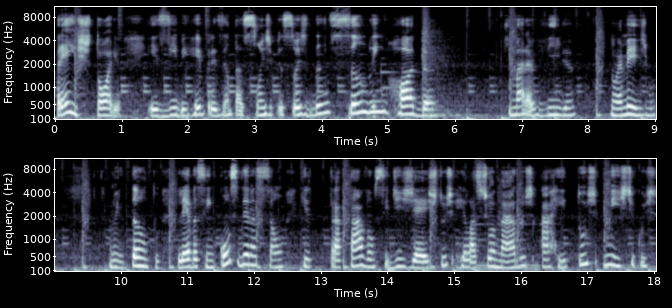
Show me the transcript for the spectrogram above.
pré-história exibem representações de pessoas dançando em roda. Que maravilha, não é mesmo? No entanto, leva-se em consideração que tratavam-se de gestos relacionados a ritos místicos.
